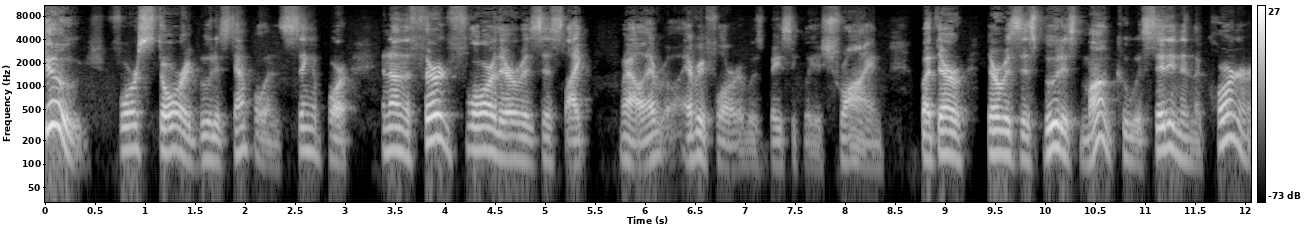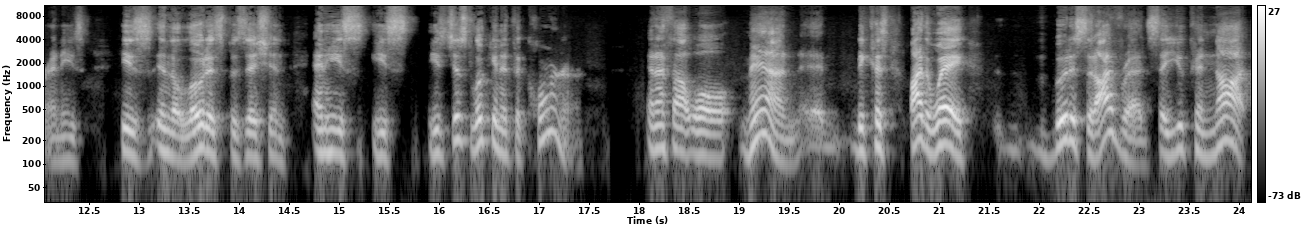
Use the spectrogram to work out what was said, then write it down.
huge four-story Buddhist temple in Singapore, and on the third floor there was this like, well, every every floor it was basically a shrine, but there there was this Buddhist monk who was sitting in the corner, and he's he's in the lotus position, and he's he's he's just looking at the corner and I thought, well, man, eh, because by the way, the Buddhists that I've read say you cannot,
